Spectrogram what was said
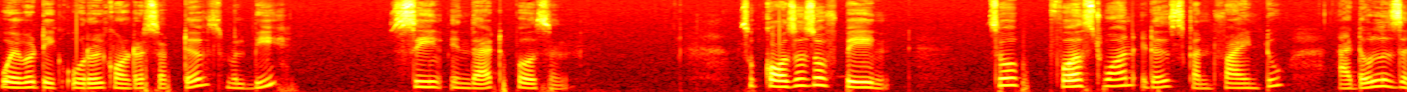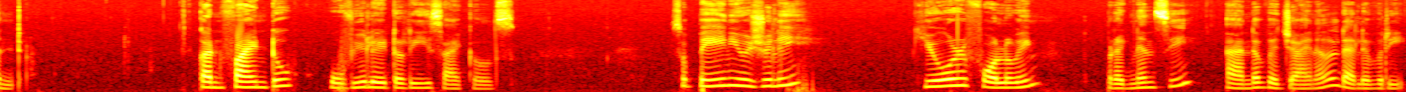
whoever take oral contraceptives will be seen in that person. So causes of pain. So first one it is confined to adolescent confined to ovulatory cycles. So pain usually cure following pregnancy and a vaginal delivery.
